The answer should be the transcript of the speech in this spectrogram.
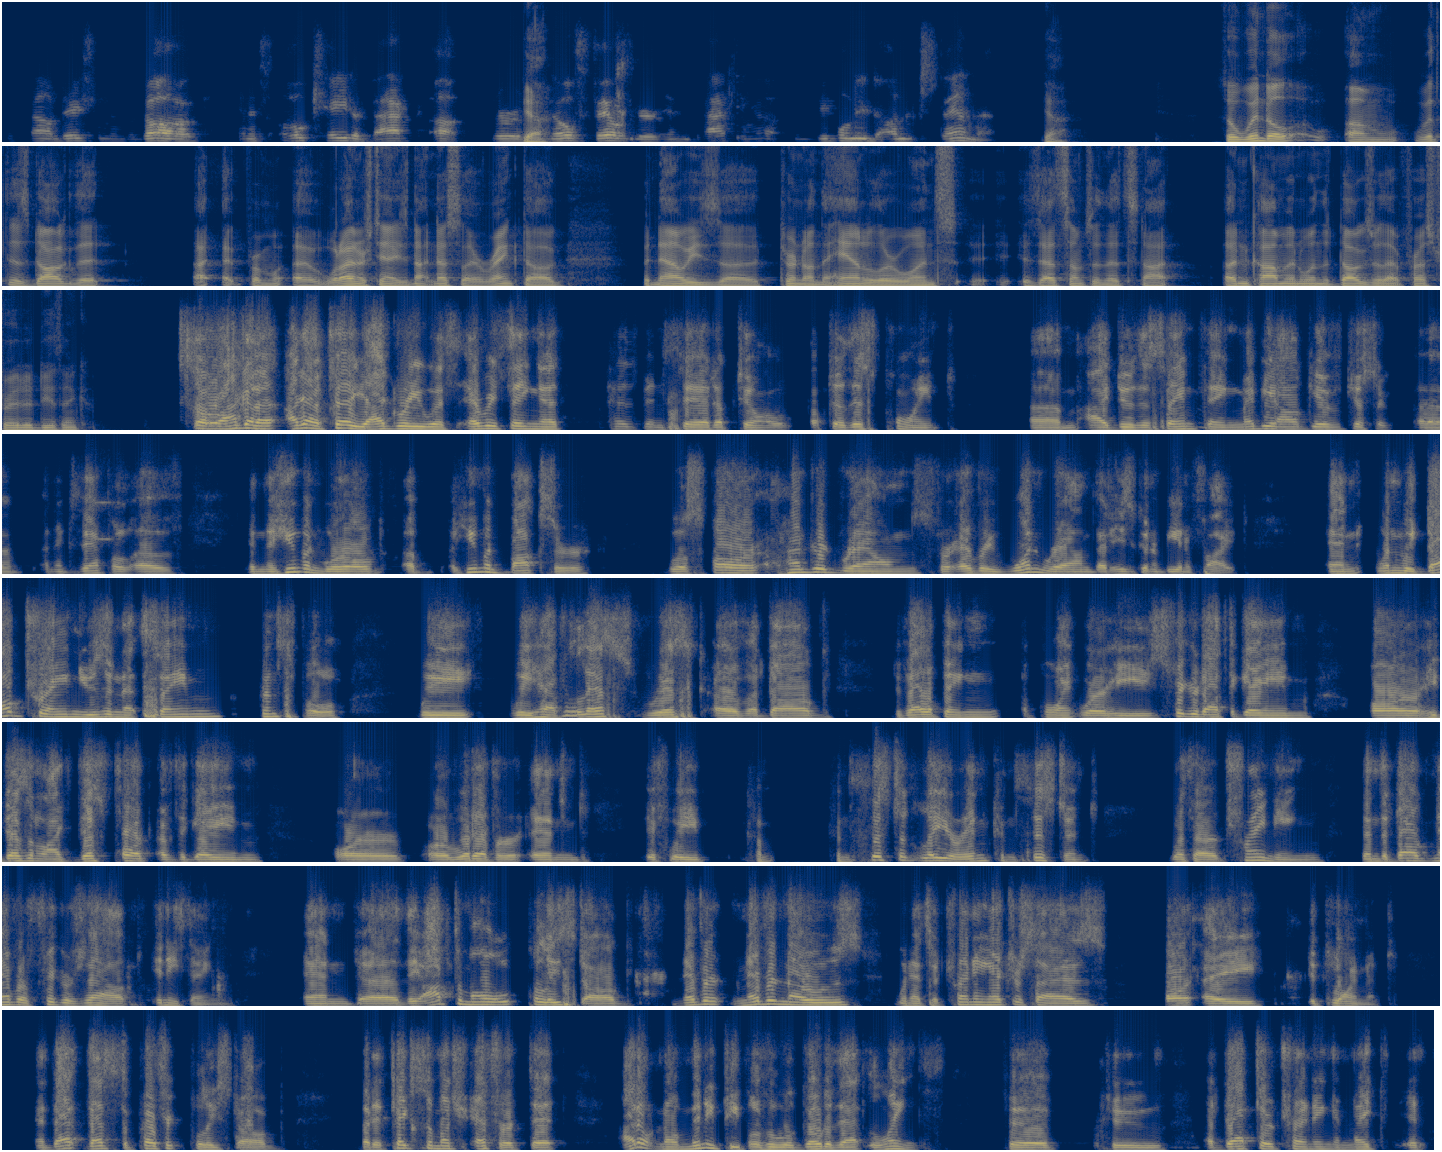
the foundation and the dog, and it's okay to back up. There is Yeah. no failure in backing up. People need to understand that. Yeah. So Wendell, um, with this dog that, I, I- from uh, what I understand, he's not necessarily a rank dog, but now he's uh, turned on the handler once. Is that something that's not uncommon when the dogs are that frustrated? Do you think? So I gotta, I gotta tell you, I agree with everything that has been said up till up to this point. Um, I do the same thing. Maybe I'll give just a, uh, an example of in the human world, a, a human boxer will spar a hundred rounds for every one round that he's going to be in a fight. And when we dog train using that same principle, we we have less risk of a dog developing a point where he's figured out the game or he doesn't like this part of the game or or whatever and if we com- consistently or inconsistent with our training then the dog never figures out anything. And uh, the optimal police dog never never knows when it's a training exercise or a deployment. And that that's the perfect police dog. But it takes so much effort that I don't know many people who will go to that length to to adapt their training and make it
